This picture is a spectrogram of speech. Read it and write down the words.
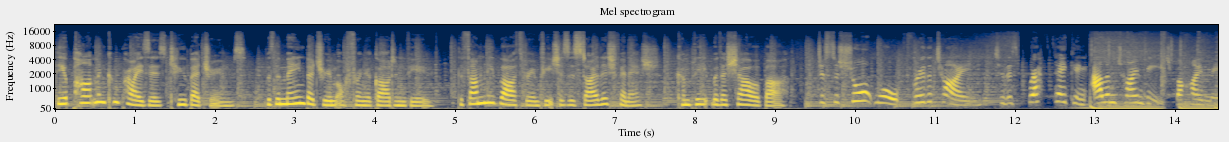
The apartment comprises two bedrooms, with the main bedroom offering a garden view. The family bathroom features a stylish finish, complete with a shower bath. Just a short walk through the Chine to this breathtaking Alum Chine Beach behind me.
